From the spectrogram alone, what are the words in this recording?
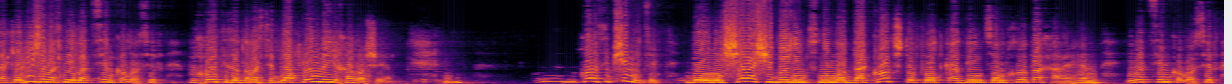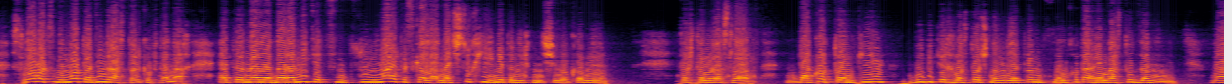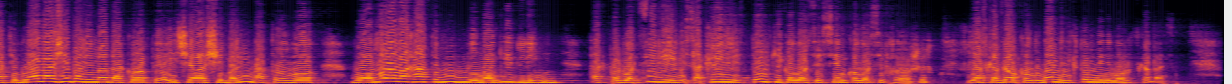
Так я вижу во сне вот семь колосьев, выходит из одного стебля полные и хорошие. да и еще ваши пшеницы. Венешеваши да кот что фот кадим цомхот ахаем. И вот семь колосев. Слово цнумот один раз только в тонах. Это на, на рамите цунма это скала. Значит, сухие, нет у них ничего, кроме то, что выросло. да кот тонкие, выбитых восточным ветром, замхотарим растут за ними. ותבלען השיבלים הדקות, האיש של השיבלים הטובות, ואומר לך התומים ומגיד לי, так поглотили или сокрыли тонкие колосья, семь колосьев хороших. Я сказал колдунам, и никто мне не может сказать.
